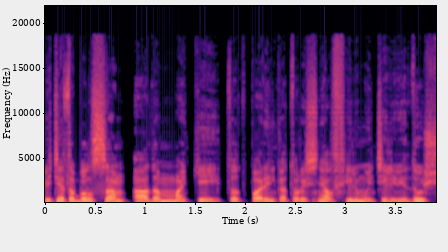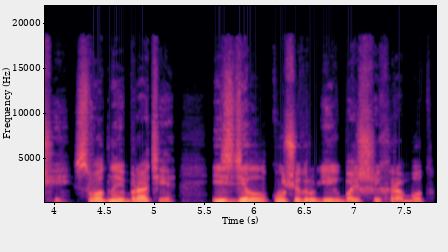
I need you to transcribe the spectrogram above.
Ведь это был сам Адам Маккей, тот парень, который снял фильмы «Телеведущий», «Сводные братья» и сделал кучу других больших работ.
